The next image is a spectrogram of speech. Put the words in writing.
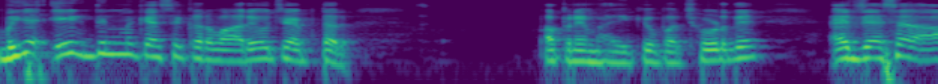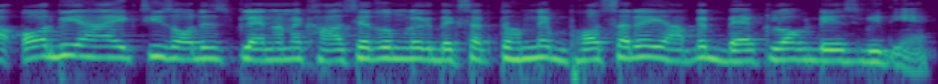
भैया, एक दिन में कैसे करवा रहे हो चैप्टर अपने भाई के ऊपर छोड़ दे। जैसे और भी यहाँ एक चीज़ और इस प्लानर में खास है तो तुम लोग देख सकते हो हमने बहुत सारे यहाँ पे बैकलॉग डेज़ भी दिए हैं।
